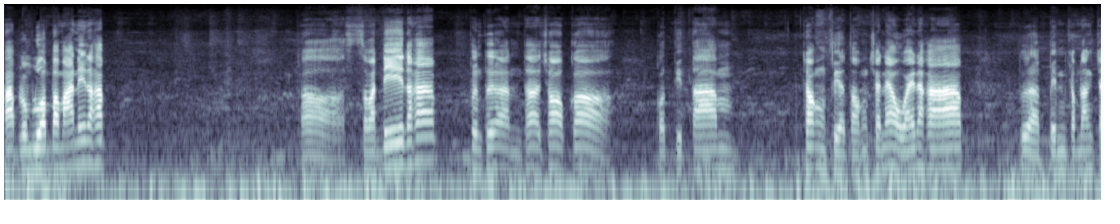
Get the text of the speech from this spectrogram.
ภาพรวมๆประมาณนี้นะครับก็สวัสดีนะครับ เพื่อนๆ ถ้าชอบก็กดติดตามช่องเสียตองชาแนลไว้นะครับ เพื่อเป็นกำลังใจ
